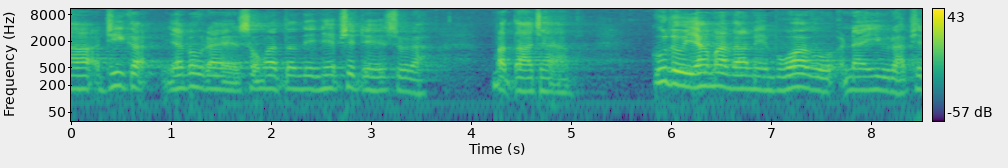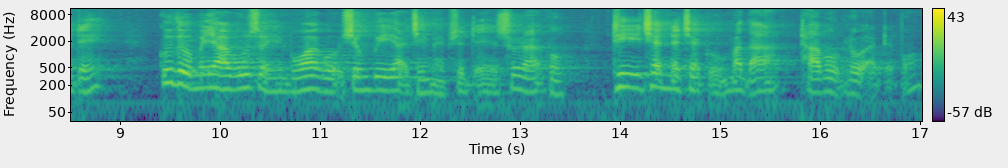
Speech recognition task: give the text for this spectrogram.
ဟာအဓိကမြတ်ဗုဒ္ဓရဲ့ဆုံးမသွန်သင်ခြင်းဖြစ်တယ်ဆိုတာမှတ်သားကြရအောင်ကုသိုလ်ရမှသာလင်ဘဝကိုအနိုင်ယူတာဖြစ်တယ်ကုသိုလ်မရဘူးဆိုရင်ဘဝကိုအရှုံးပေးရခြင်းပဲဖြစ်တယ်ဆိုတာကိုဒီအချက်နှစ်ချက်ကိုမှတ်သားထားဖို့လိုအပ်တယ်ပေါ့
